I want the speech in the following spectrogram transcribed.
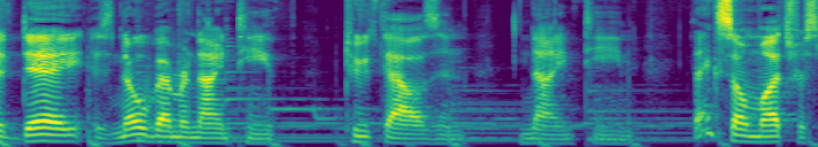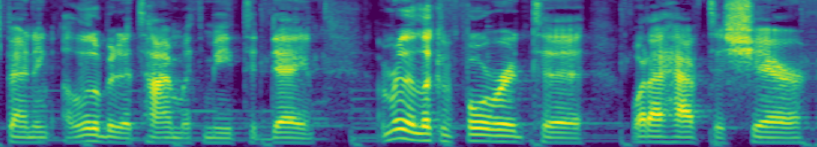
Today is November 19th, 2019. Thanks so much for spending a little bit of time with me today. I'm really looking forward to what I have to share,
